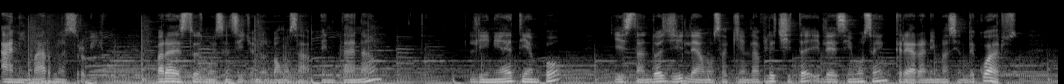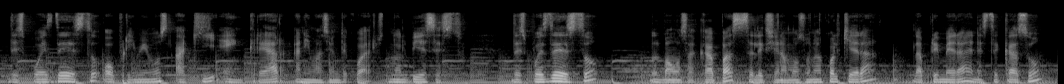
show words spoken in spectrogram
animar nuestro GIF. Para esto es muy sencillo, nos vamos a ventana, línea de tiempo y estando allí le damos aquí en la flechita y le decimos en crear animación de cuadros. Después de esto oprimimos aquí en crear animación de cuadros, no olvides esto. Después de esto nos vamos a capas, seleccionamos una cualquiera, la primera en este caso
